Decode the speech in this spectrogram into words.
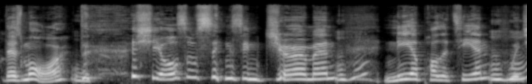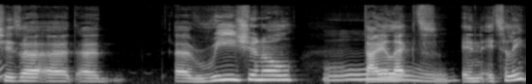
There's more. she also sings in German, Neapolitan, which is a, a, a, a regional dialect in Italy.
